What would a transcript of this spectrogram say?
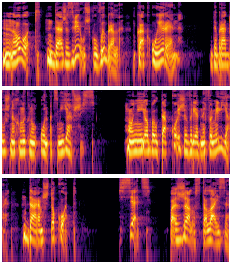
«Ну вот, даже зверушку выбрала, как у Ирен!» Добродушно хмыкнул он, отсмеявшись. «У нее был такой же вредный фамильяр, даром что кот. «Сядь, пожалуйста, Лайза.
